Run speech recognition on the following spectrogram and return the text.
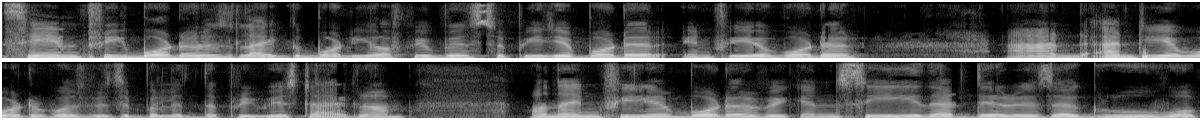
same three borders like the body of pubis superior border inferior border and anterior border was visible in the previous diagram. On the inferior border we can see that there is a groove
